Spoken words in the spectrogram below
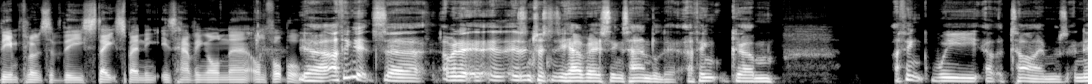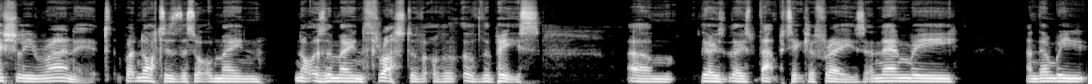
the influence of the state spending is having on uh, on football. Yeah, I think it's. Uh, I mean, it, it's interesting to see how various things handled it. I think. Um, I think we at the Times initially ran it, but not as the sort of main, not as the main thrust of of, of the piece. Um, those those that particular phrase, and then we, and then we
